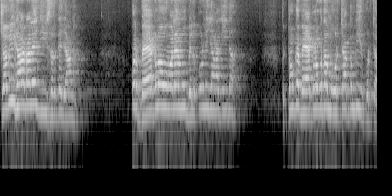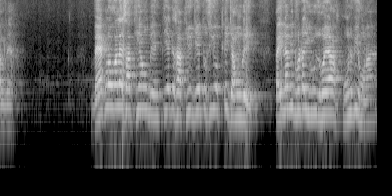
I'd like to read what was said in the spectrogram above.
24 ਠਾੜ ਵਾਲੇ ਜੀ ਸਕਦੇ ਜਾਣ, ਪਰ ਬੈਕਲੌਗ ਵਾਲਿਆਂ ਨੂੰ ਬਿਲਕੁਲ ਨਹੀਂ ਜਾਣਾ ਚਾਹੀਦਾ। ਕਿਉਂਕਿ ਬੈਕਲੌਗ ਦਾ ਮੋਰਚਾ ਗੰਭੀਰਪੁਰ ਚੱਲ ਰਿਹਾ। ਬੈਕਲੌਗ ਵਾਲੇ ਸਾਥੀਆਂ ਨੂੰ ਬੇਨਤੀ ਹੈ ਕਿ ਸਾਥੀਓ, ਜੇ ਤੁਸੀਂ ਉੱਥੇ ਜਾਓਗੇ, ਪਹਿਲਾਂ ਵੀ ਤੁਹਾਡਾ ਯੂਜ਼ ਹੋਇਆ, ਹੁਣ ਵੀ ਹੋਣਾ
